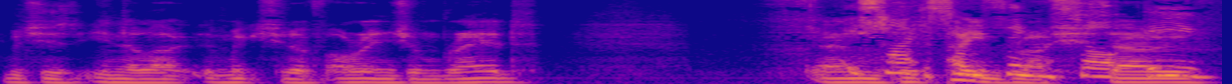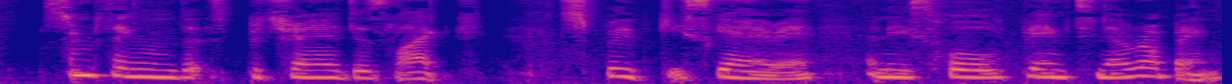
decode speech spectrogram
which is you know like a mixture of orange and red. And it's like something sort so, something that's portrayed as like spooky scary and he's hold painting a robin.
